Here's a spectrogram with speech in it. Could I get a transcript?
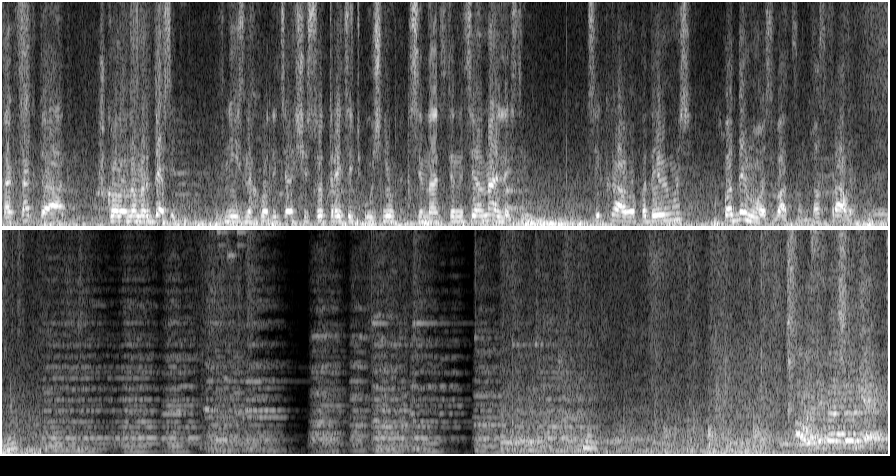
Так, так, так. Школа номер 10. В ній знаходиться 630 учнів 17 національностей. Цікаво, подивимось. Подивимось, Ватсон, до справи. Ось і перший об'єкт.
